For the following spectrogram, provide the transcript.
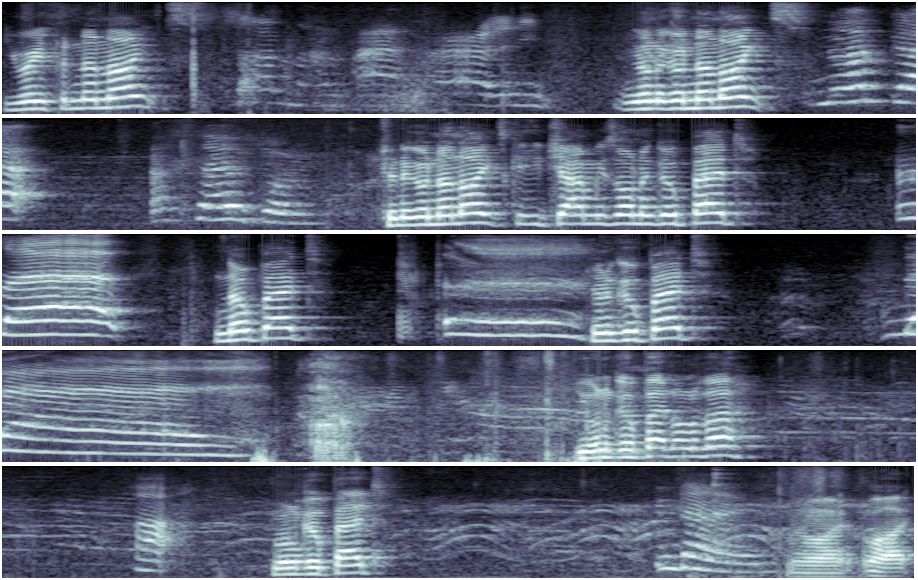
You ready for the nights? You wanna go nights? No, get a clothes on. Do you wanna go no nights? Get your jammies on and go bed? No bed? You wanna go bed? You wanna go bed, Oliver? Ah, You wanna go to bed? no. Alright, right.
